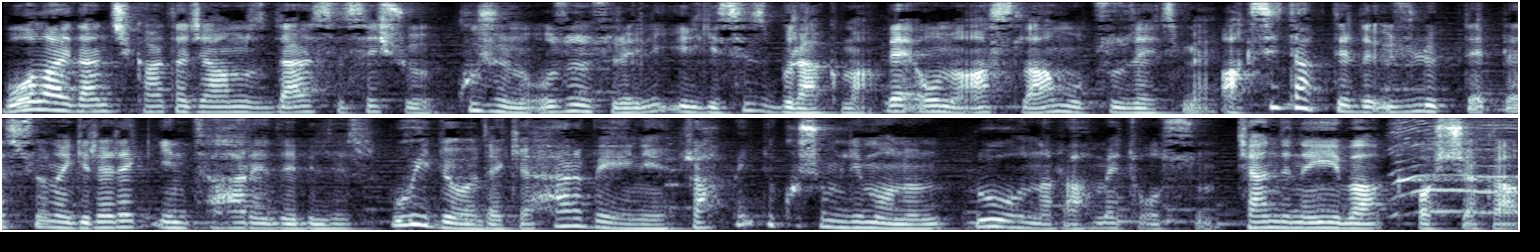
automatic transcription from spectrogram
Bu olaydan çıkartacağımız ders ise şu. Kuşunu uzun süreli ilgisiz bırakma ve onu asla mutsuz etme. Aksi takdirde üzülüp depresyona girerek intihar edebilir. Bu videodaki her beğeni rahmetli kuşum Limon'un ruhuna rahmet olsun. Kendine iyi bak. Hoşçakal.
